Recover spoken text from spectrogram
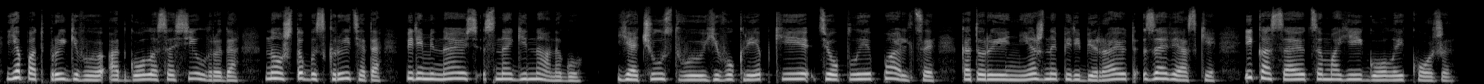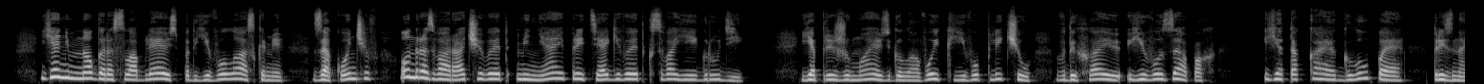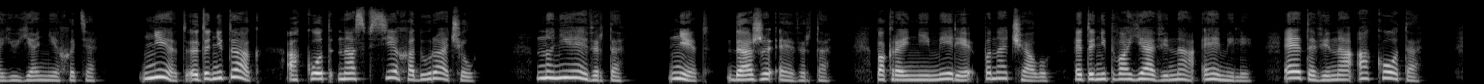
я подпрыгиваю от голоса Силрода, но, чтобы скрыть это, переминаюсь с ноги на ногу. Я чувствую его крепкие, теплые пальцы, которые нежно перебирают завязки и касаются моей голой кожи. Я немного расслабляюсь под его ласками. Закончив, он разворачивает меня и притягивает к своей груди. Я прижимаюсь головой к его плечу, вдыхаю его запах. Я такая глупая, признаю я нехотя. «Нет, это не так, а кот нас всех одурачил». «Но не Эверта». «Нет, даже Эверта. По крайней мере, поначалу. Это не твоя вина, Эмили. Это вина Акота.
